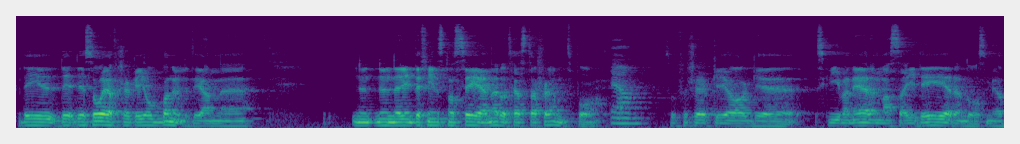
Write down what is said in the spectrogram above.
Det, är, det, det är så jag försöker jobba nu lite grann. eh, Nu, nu när det inte finns några scener att testa skämt på. Ja. Så försöker jag eh, skriva ner en massa idéer ändå som jag,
